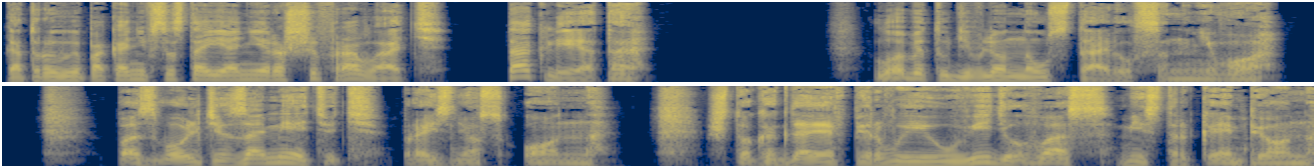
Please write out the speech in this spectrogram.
которую вы пока не в состоянии расшифровать. Так ли это?» Лоббит удивленно уставился на него. «Позвольте заметить», — произнес он, — «что когда я впервые увидел вас, мистер Кэмпион,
